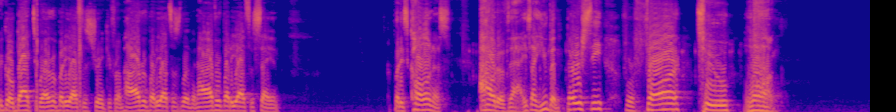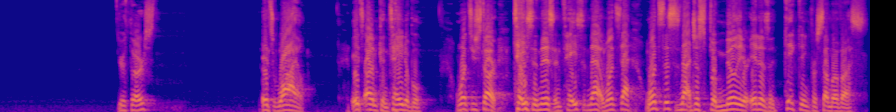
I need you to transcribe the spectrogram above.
we go back to where everybody else is drinking from, how everybody else is living, how everybody else is saying. But he's calling us out of that. He's like, You've been thirsty for far too long. Your thirst, it's wild, it's uncontainable. Once you start tasting this and tasting that, once that, once this is not just familiar, it is addicting for some of us.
